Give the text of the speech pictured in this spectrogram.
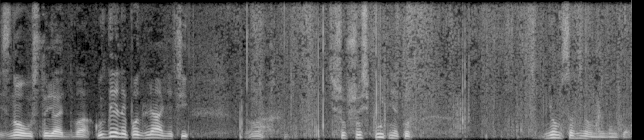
І знову стоять два. Куди не подглянь ці. Щоб щось путнє, то днем з огнем не знайдеш.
